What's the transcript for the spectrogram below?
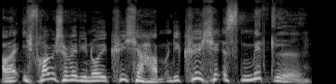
Aber ich freue mich schon, wenn wir die neue Küche haben. Und die Küche ist ein Mittel.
